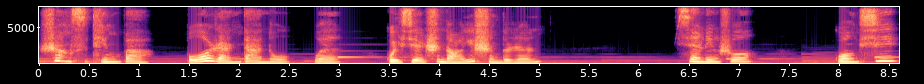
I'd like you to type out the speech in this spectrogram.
上司听罢，勃然大怒，问：“贵县是哪一省的人？”县令说：“广西。”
